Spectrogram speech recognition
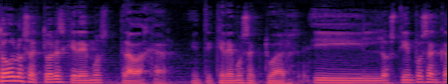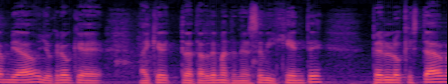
todos los actores queremos trabajar y queremos actuar. Y los tiempos han cambiado, yo creo que hay que tratar de mantenerse vigente, pero lo que está,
